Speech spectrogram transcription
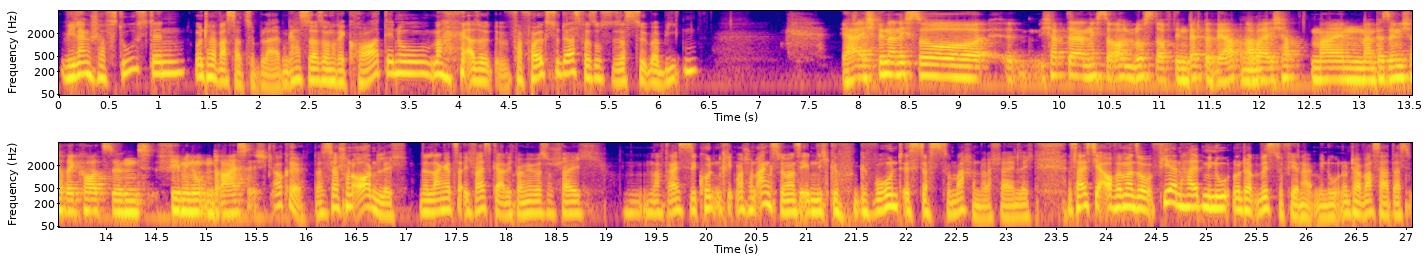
Wie lange schaffst du es denn, unter Wasser zu bleiben? Hast du da so einen Rekord, den du machst? Also verfolgst du das? Versuchst du das zu überbieten? Ja, ich bin da nicht so, ich habe da nicht so Lust auf den Wettbewerb, ja. aber ich habe mein, mein persönlicher Rekord sind 4 Minuten 30. Okay, das ist ja schon ordentlich. Eine lange Zeit, ich weiß gar nicht, bei mir wäre es wahrscheinlich nach 30 Sekunden kriegt man schon Angst, wenn man es eben nicht gewohnt ist, das zu machen wahrscheinlich. Das heißt ja auch, wenn man so viereinhalb Minuten unter, bis zu viereinhalb Minuten unter Wasser hat, das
